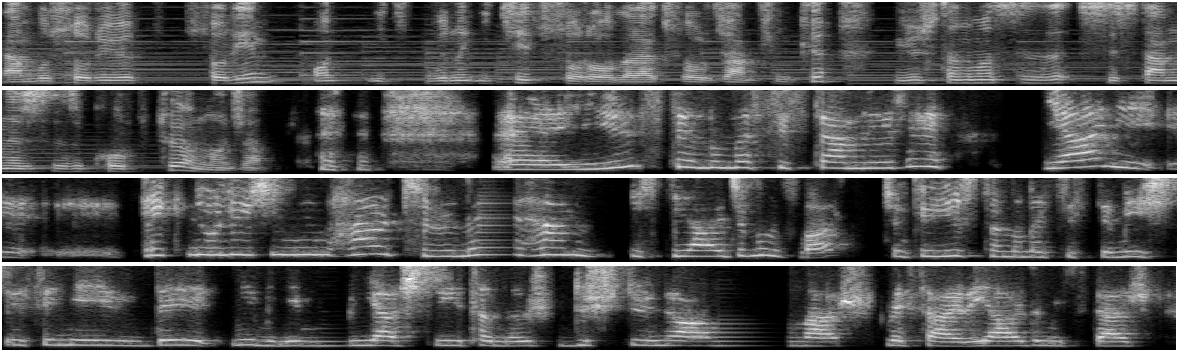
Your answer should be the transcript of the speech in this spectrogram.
Yani bu soruyu sorayım, bunu iki soru olarak soracağım çünkü. Yüz tanıma sistemleri sizi korkutuyor mu hocam? E, yüz tanıma sistemleri yani e, teknolojinin her türüne hem ihtiyacımız var. Çünkü yüz tanıma sistemi işte seni evde ne bileyim yaşlıyı tanır, düştüğünü anlar vesaire yardım ister.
